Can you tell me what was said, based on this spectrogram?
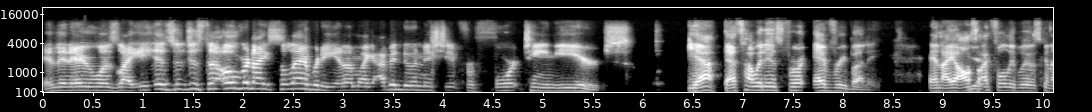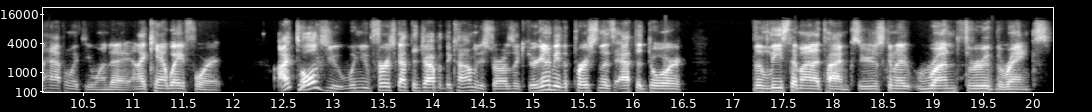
and then everyone's like, "It's just an overnight celebrity," and I'm like, "I've been doing this shit for 14 years." Yeah, that's how it is for everybody. And I also Yeah. I fully believe it's gonna happen with you one day, and I can't wait for it. I told you when you first got the job at the comedy store, I was like, you're gonna be the person that's at the door the least amount of time because you're just gonna run through the ranks.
